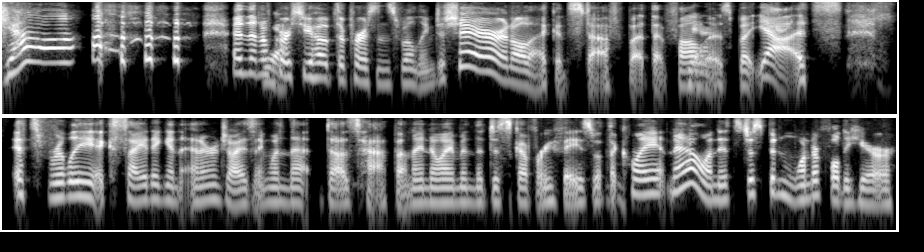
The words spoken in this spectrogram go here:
yeah. and then of yeah. course you hope the person's willing to share and all that good stuff but that follows. Yeah. but yeah it's it's really exciting and energizing when that does happen. I know i'm in the discovery phase with a mm-hmm. client now and it's just been wonderful to hear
